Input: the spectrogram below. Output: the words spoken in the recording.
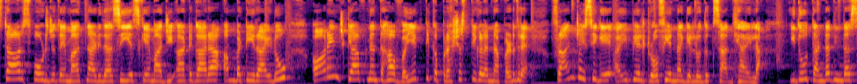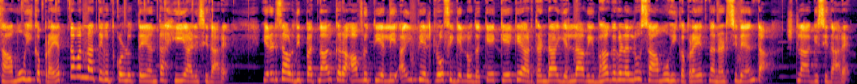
ಸ್ಟಾರ್ ಸ್ಪೋರ್ಟ್ ಜೊತೆ ಮಾತನಾಡಿದ ಸಿಎಸ್ಕೆ ಮಾಜಿ ಆಟಗಾರ ಅಂಬಟಿ ರಾಯ್ಡು, ಆರೆಂಜ್ ಕ್ಯಾಪ್ನಂತಹ ವೈಯಕ್ತಿಕ ಪ್ರಶಸ್ತಿಗಳನ್ನು ಪಡೆದ್ರೆ ಫ್ರಾಂಚೈಸಿಗೆ ಐಪಿಎಲ್ ಟ್ರೋಫಿಯನ್ನ ಗೆಲ್ಲೋದಕ್ಕೆ ಸಾಧ್ಯ ಇಲ್ಲ. ಇದು ತಂಡದಿಂದ ಸಾಮೂಹಿಕ ಪ್ರಯತ್ನವನ್ನ ತೆಗೆದುಕೊಳ್ಳುತ್ತೆ ಅಂತ ಹೀಯಾಳಿಸಿದ್ದಾರೆ. ಎರಡ್ ಸಾವಿರದ ಇಪ್ಪತ್ನಾಲ್ಕರ ಆವೃತ್ತಿಯಲ್ಲಿ ಐಪಿಎಲ್ ಟ್ರೋಫಿ ಗೆಲ್ಲೋದಕ್ಕೆ ಕೆಕೆಆರ್ ತಂಡ ಎಲ್ಲಾ ವಿಭಾಗಗಳಲ್ಲೂ ಸಾಮೂಹಿಕ ಪ್ರಯತ್ನ ನಡೆಸಿದೆ ಅಂತ ಶ್ಲಾಘಿಸಿದ್ದಾರೆ.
